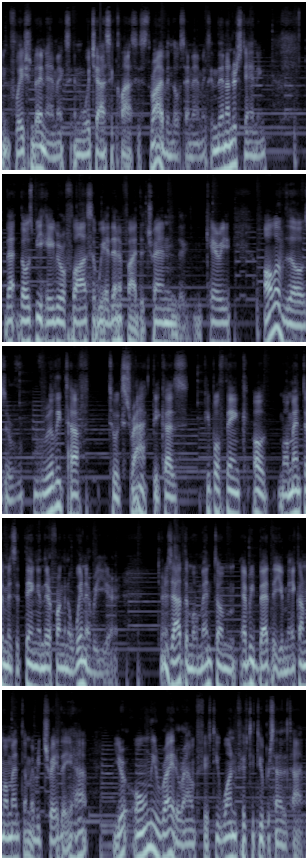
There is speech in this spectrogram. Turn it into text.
inflation dynamics and which asset classes thrive in those dynamics and then understanding that those behavioral flaws that we identified the trend the carry all of those are really tough to extract because people think oh momentum is a thing and therefore I'm going to win every year. Turns out the momentum every bet that you make on momentum every trade that you have you're only right around 51 52% of the time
